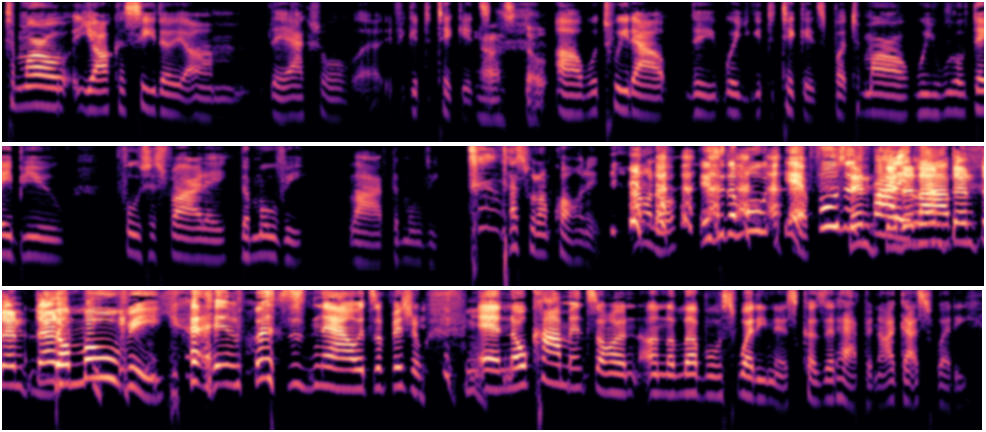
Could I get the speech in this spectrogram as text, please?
tomorrow y'all can see the um the actual uh, if you get the tickets. that's dope. Uh, we'll tweet out the where you get the tickets. But tomorrow we will debut Foolishness Friday, the movie live. The movie. That's what I'm calling it. I don't know. Is it a movie? Yeah, Foolishness Dun, Friday live. The movie. it was now it's official, and no comments on on the level of sweatiness because it happened. I got sweaty.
